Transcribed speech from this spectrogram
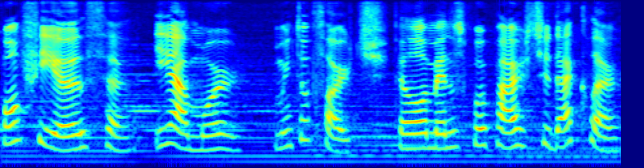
confiança e amor muito forte, pelo menos por parte da Claire,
